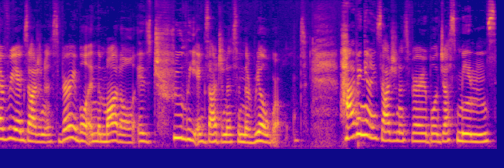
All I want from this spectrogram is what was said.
every exogenous variable in the model is truly exogenous in the real world. Having an exogenous variable just means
